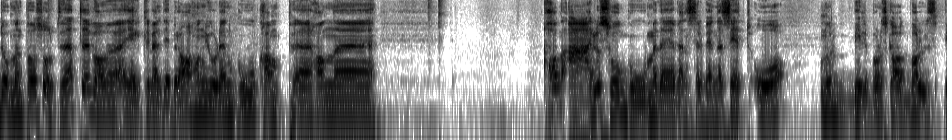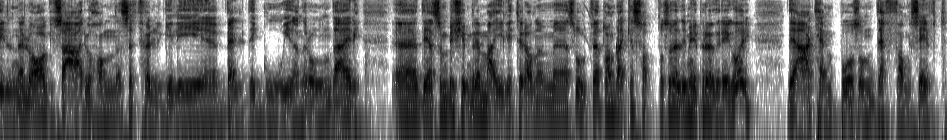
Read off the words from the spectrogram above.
Dommen på Soltvedt var egentlig veldig bra. Han gjorde en god kamp. Eh, Han eh, Han er jo så god med det venstrebenet sitt. Og når Billborn skal ha et ballspillende lag, så er jo han selvfølgelig veldig god i den rollen der. Eh, Det som bekymrer meg litt med Soltvedt, han ble ikke satt på så veldig mye prøver i går, det er tempoet sånn defensivt.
